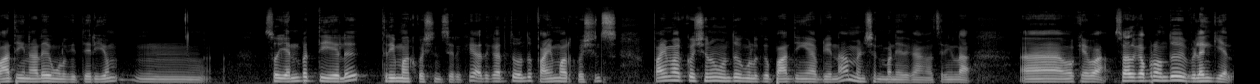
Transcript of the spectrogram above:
பார்த்தீங்கனாலே உங்களுக்கு தெரியும். ஸோ எண்பத்தி ஏழு த்ரீ மார்க் கொஷின்ஸ் இருக்குது அதுக்கடுத்து வந்து five mark questions five mark கொஷினும் வந்து உங்களுக்கு பார்த்தீங்க அப்படின்னா மென்ஷன் பண்ணியிருக்காங்க. சரிங்களா? ஓகேவா ஸோ அதுக்கப்புறம் வந்து விலங்கியல்.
